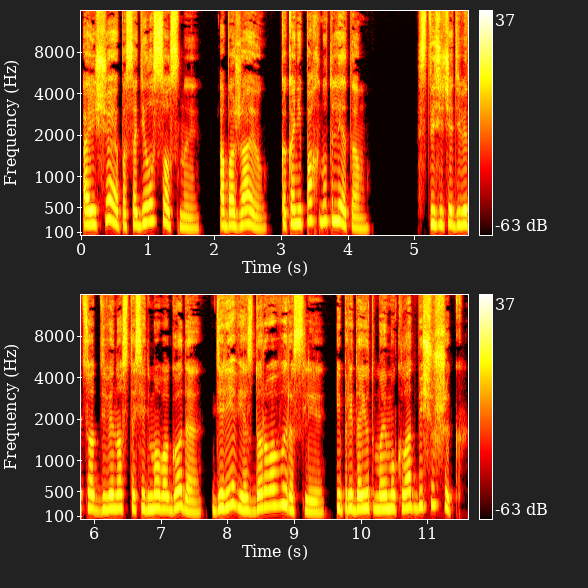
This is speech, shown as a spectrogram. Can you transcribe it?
А еще я посадила сосны. Обожаю, как они пахнут летом. С 1997 года деревья здорово выросли и придают моему кладбищу шик.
